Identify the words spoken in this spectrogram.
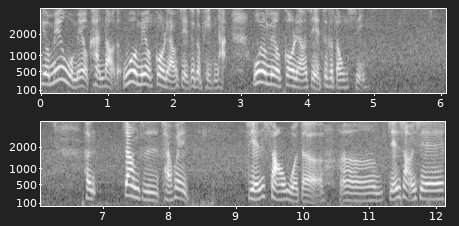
有没有我没有看到的？我有没有够了解这个平台？我有没有够了解这个东西？很这样子才会减少我的，嗯，减少一些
